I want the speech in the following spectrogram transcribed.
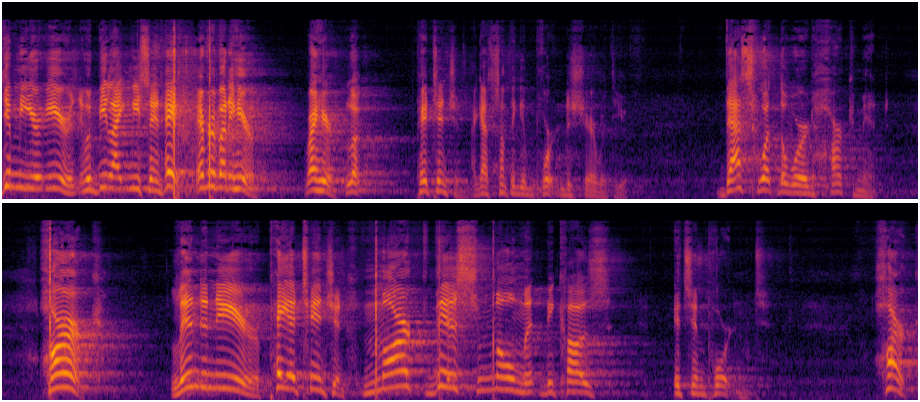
Give me your ears. It would be like me saying, hey, everybody here, right here, look, pay attention. I got something important to share with you. That's what the word hark meant. Hark, lend an ear, pay attention. Mark this moment because it's important. Hark,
